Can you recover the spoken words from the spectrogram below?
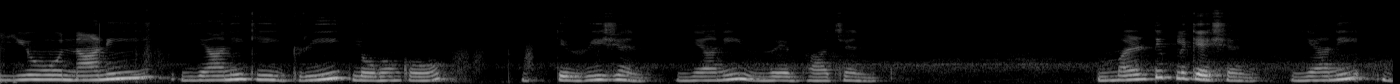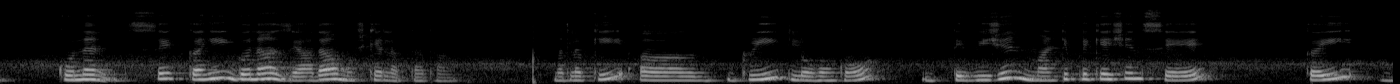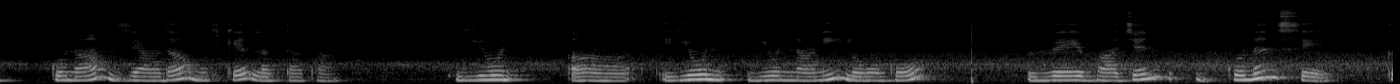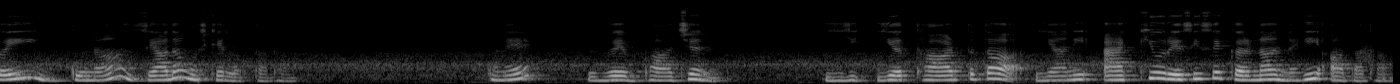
यूनानी यानी कि ग्रीक लोगों को डिवीज़न यानी विभाजन, मल्टीप्लिकेशन यानी गुणन से कहीं गुना ज़्यादा मुश्किल लगता था। मतलब कि ग्रीक लोगों को डिवीज़न, मल्टीप्लिकेशन से कई गुना ज़्यादा मुश्किल लगता था। यून यून, यूनानी लोगों को विभाजन गुणन से कई गुना ज़्यादा मुश्किल लगता था। उन्हें विभाजन यथार्थता यानी एक्यूरेसी से करना नहीं आता था।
